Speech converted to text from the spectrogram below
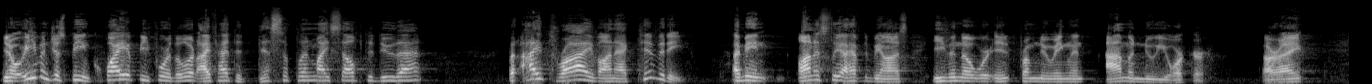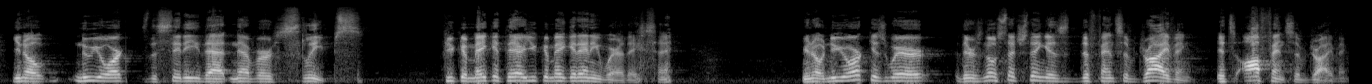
You know, even just being quiet before the Lord, I've had to discipline myself to do that. But I thrive on activity. I mean, honestly, I have to be honest, even though we're in, from New England, I'm a New Yorker. All right? You know, New York is the city that never sleeps. If you can make it there, you can make it anywhere, they say. You know, New York is where there's no such thing as defensive driving, it's offensive driving.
